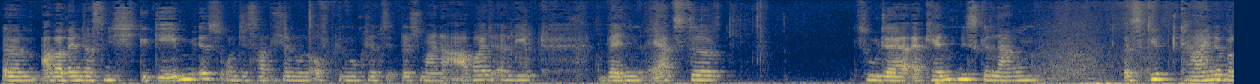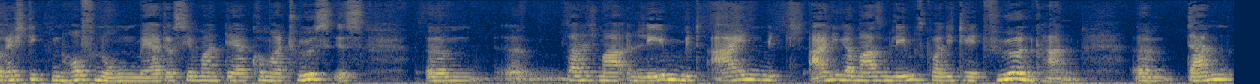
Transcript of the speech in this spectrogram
Ähm, aber wenn das nicht gegeben ist, und das habe ich ja nun oft genug jetzt durch meine Arbeit erlebt, wenn Ärzte zu der Erkenntnis gelangen, es gibt keine berechtigten Hoffnungen mehr, dass jemand, der komatös ist, ähm, ähm, sage ich mal, ein Leben mit, ein, mit einigermaßen Lebensqualität führen kann, ähm, dann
